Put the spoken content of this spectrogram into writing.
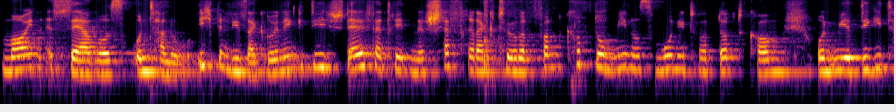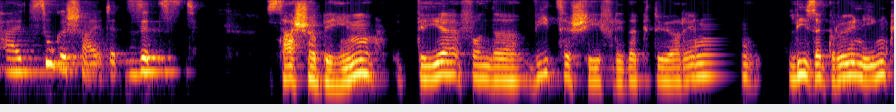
Moin, Servus und Hallo. Ich bin Lisa Gröning, die stellvertretende Chefredakteurin von crypto-monitor.com und mir digital zugeschaltet sitzt Sascha Behm, der von der Vize-Chefredakteurin Lisa Gröning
